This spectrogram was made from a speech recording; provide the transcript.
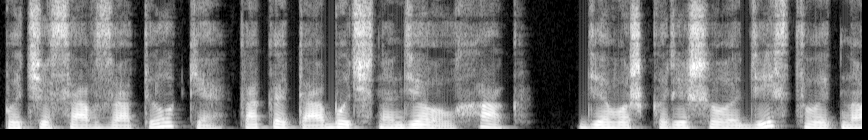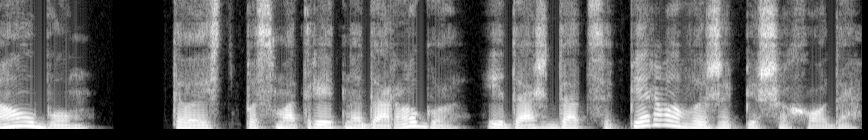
Почесав затылке, как это обычно делал Хак, девушка решила действовать на обум, то есть посмотреть на дорогу и дождаться первого же пешехода.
